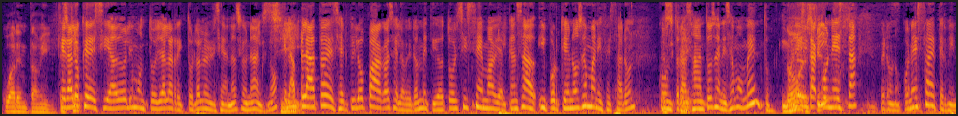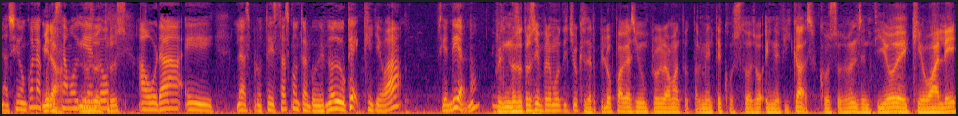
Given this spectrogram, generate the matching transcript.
40 mil. Que era lo que decía Dolly Montoya, la rectora de la Universidad Nacional, ¿no? Sí. Que la plata de Serpilo Paga se la hubieran metido a todo el sistema, había alcanzado. ¿Y por qué no se manifestaron contra que- Santos en ese momento? No, con, es esta, que- con esta, pero no con esta determinación con la Mira, cual estamos viendo nosotros- ahora eh, las protestas contra el gobierno de Duque, que lleva 100 días, ¿no? Pues nosotros siempre hemos dicho que Serpilo Paga ha sido un programa totalmente costoso e ineficaz. Costoso en el sentido de que vale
